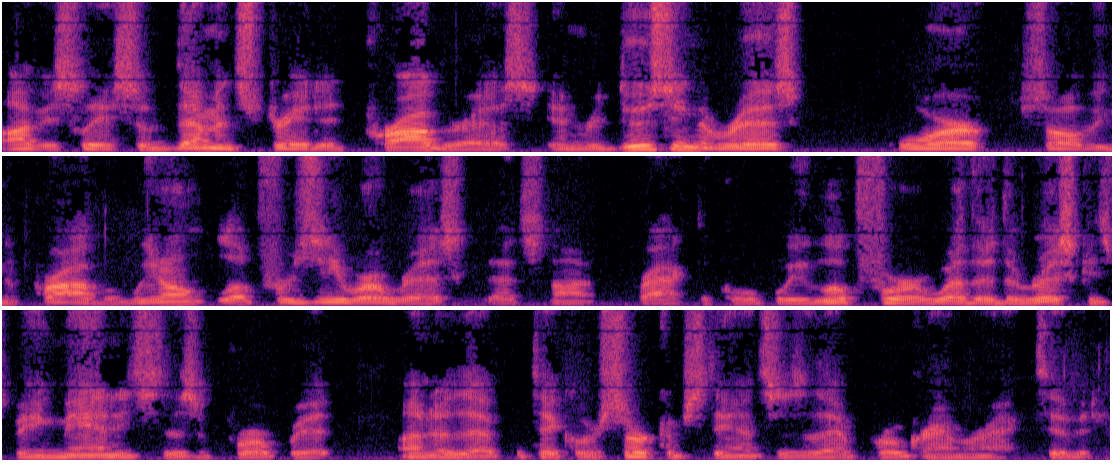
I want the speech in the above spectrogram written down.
obviously some demonstrated progress in reducing the risk or solving the problem. We don't look for zero risk. That's not practical. We look for whether the risk is being managed as appropriate under that particular circumstances of that program or activity.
